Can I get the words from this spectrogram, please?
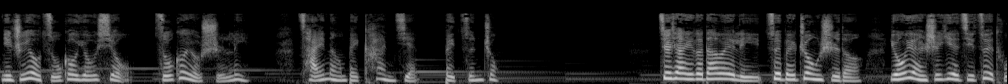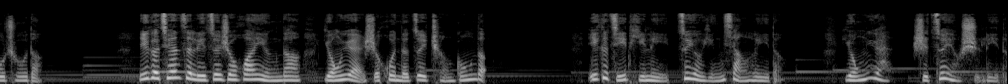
你只有足够优秀、足够有实力，才能被看见、被尊重。就像一个单位里最被重视的，永远是业绩最突出的。一个圈子里最受欢迎的，永远是混得最成功的；一个集体里最有影响力的，永远是最有实力的。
